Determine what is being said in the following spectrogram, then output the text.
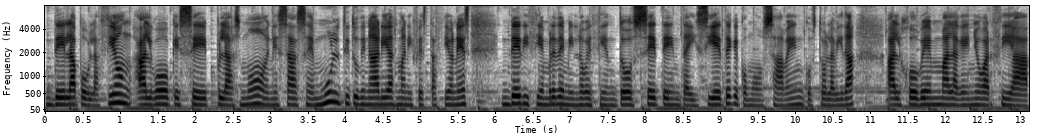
de la población, algo que se plasmó en esas eh, multitudinarias manifestaciones de diciembre de 1977, que como saben costó la vida al joven malagueño García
